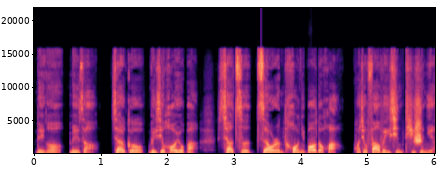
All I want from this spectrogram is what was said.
那个妹子加个微信好友吧，下次再有人掏你包的话，我就发微信提示你。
